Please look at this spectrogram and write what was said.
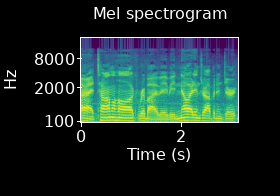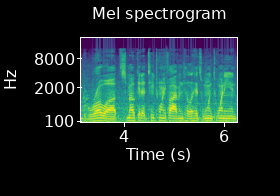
All right, tomahawk ribeye, baby. No, I didn't drop it in dirt. Grow up. Smoke it at 225 until it hits 120 and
